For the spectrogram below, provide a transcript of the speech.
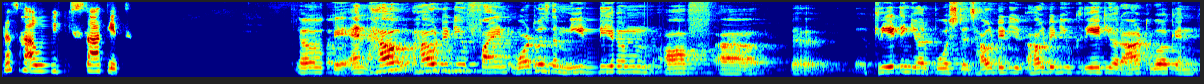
That's how it started. Okay. And how how did you find what was the medium of uh, uh, creating your posters? How did you how did you create your artwork and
